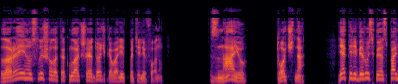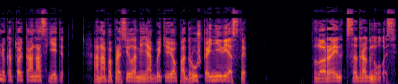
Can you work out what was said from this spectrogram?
Лоррейн услышала, как младшая дочь говорит по телефону. Знаю. Точно. Я переберусь в ее спальню, как только она съедет. Она попросила меня быть ее подружкой невесты. Лоррейн содрогнулась.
